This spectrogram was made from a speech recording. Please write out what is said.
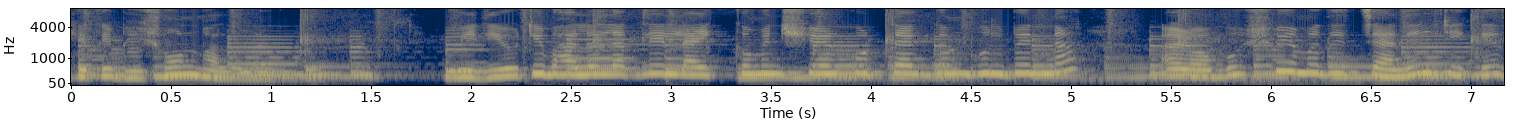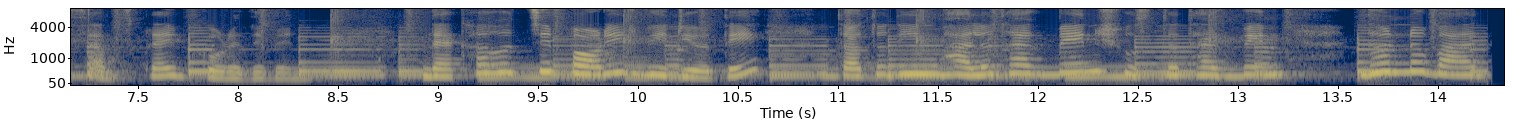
খেতে ভীষণ ভালো লাগবে। ভিডিওটি ভালো লাগলে লাইক, কমেন্ট, শেয়ার করতে একদম ভুলবেন না। আর অবশ্যই আমাদের চ্যানেলটিকে সাবস্ক্রাইব করে দেবেন। দেখা হচ্ছে পরের ভিডিওতে। ততদিন ভালো থাকবেন, সুস্থ থাকবেন। ধন্যবাদ।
